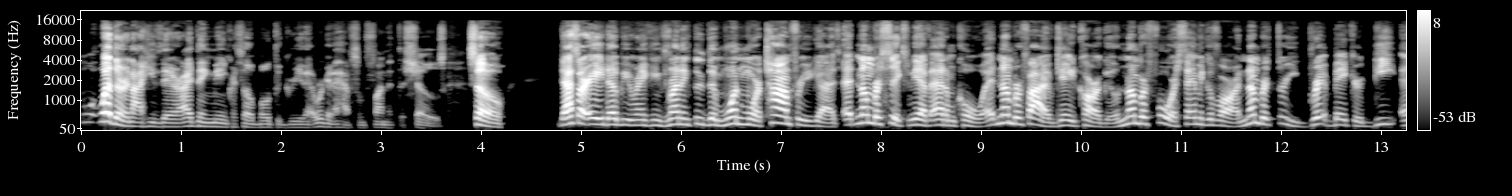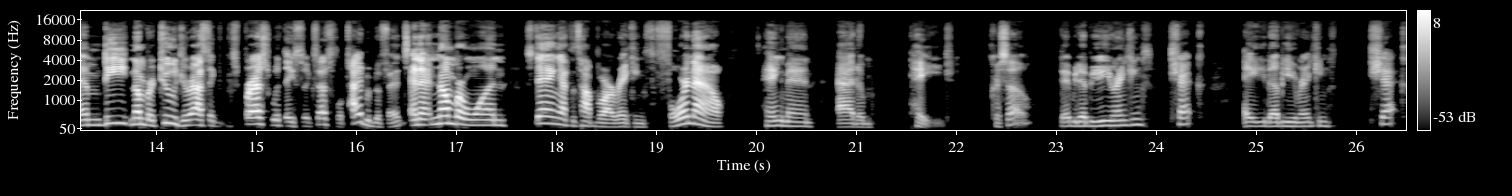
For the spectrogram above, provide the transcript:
Whether or not he's there, I think me and Chriselle both agree that we're gonna have some fun at the shows. So that's our AEW rankings. Running through them one more time for you guys. At number six, we have Adam Cole. At number five, Jade Cargill. Number four, Sammy Guevara. Number three, Britt Baker, DMD. Number two, Jurassic Express with a successful title defense. And at number one, staying at the top of our rankings for now, Hangman Adam Page. Chriselle, WWE rankings, check. AEW rankings, check.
